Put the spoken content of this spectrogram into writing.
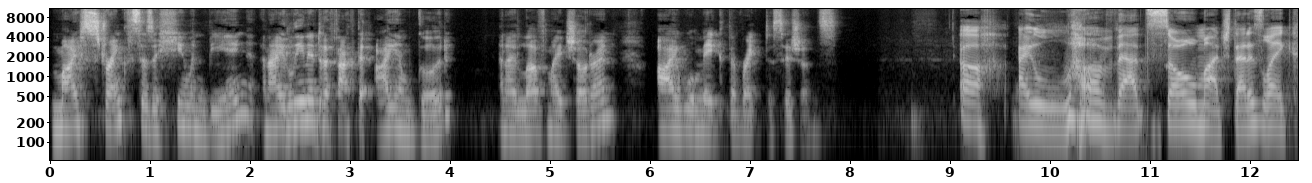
my strengths as a human being and I lean into the fact that I am good and I love my children, I will make the right decisions. Oh, I love that so much. That is like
